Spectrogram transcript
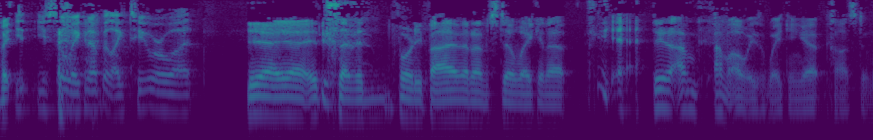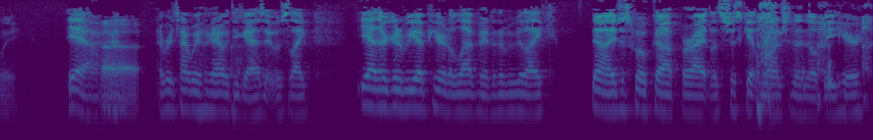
but you, you still waking up at like two or what? yeah, yeah, it's seven forty-five, and I'm still waking up, yeah, dude. I'm I'm always waking up constantly. yeah. Uh, Every time we hung out with you guys, it was like, yeah, they're gonna be up here at eleven, and then we'd be like, no, I just woke up. All right, let's just get lunch, and then they'll be here.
